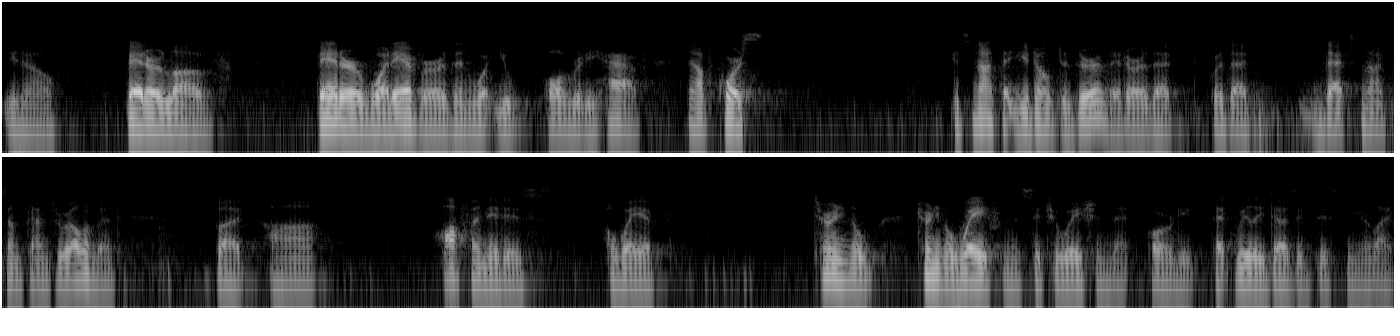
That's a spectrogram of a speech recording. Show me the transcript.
you know, better love, better whatever than what you already have. Now, of course, it's not that you don't deserve it or that or that that's not sometimes relevant, but uh, often it is a way of turning a, turning away from the situation that already that really does exist in your life.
